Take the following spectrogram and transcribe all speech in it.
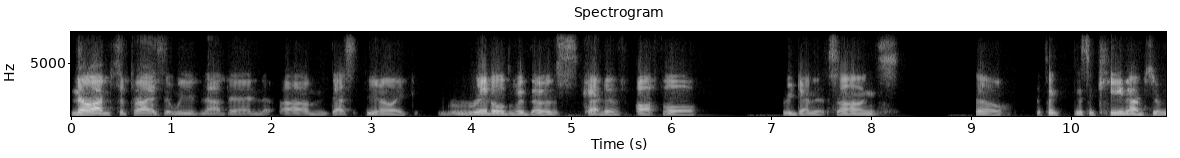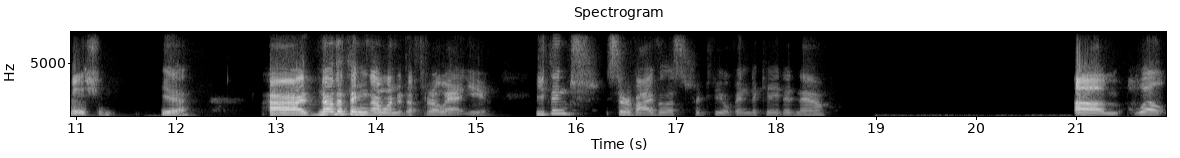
No, I'm surprised that we've not been, um, that's you know, like riddled with those kind of awful, redundant songs. So it's a it's a keen observation. yeah. Uh, another thing I wanted to throw at you: you think sh- survivalists should feel vindicated now? Um, well,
